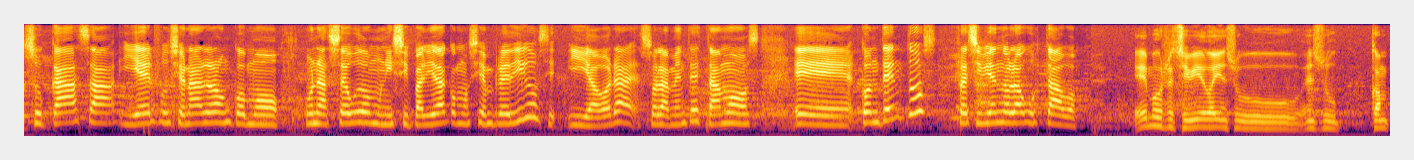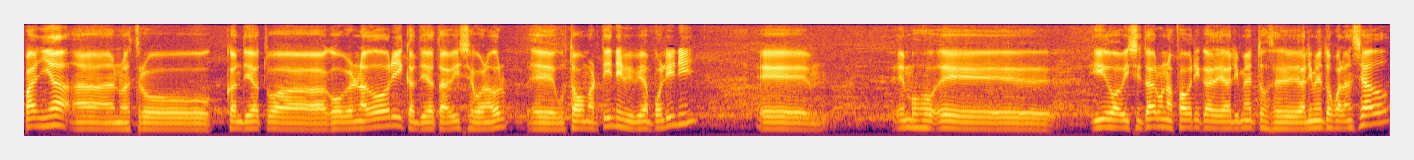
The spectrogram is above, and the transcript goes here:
su casa y él funcionaron como una pseudo municipalidad, como siempre digo, y ahora solamente estamos contentos recibiéndolo a Gustavo. Hemos recibido ahí en su, en su campaña a nuestro candidato a gobernador y candidata a vicegobernador, eh, Gustavo Martínez, Vivian Polini. Eh, hemos eh, ido a visitar una fábrica de alimentos, de alimentos balanceados,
